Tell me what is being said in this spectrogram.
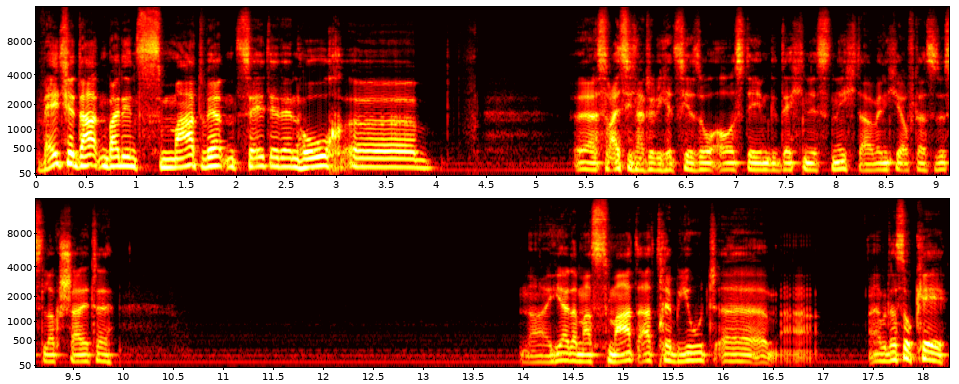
Welche Daten bei den Smart-Werten zählt er denn hoch? Äh, das weiß ich natürlich jetzt hier so aus dem Gedächtnis nicht, aber wenn ich hier auf das Syslog schalte, Na, hier hat er mal Smart Attribute, äh, aber das ist okay.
